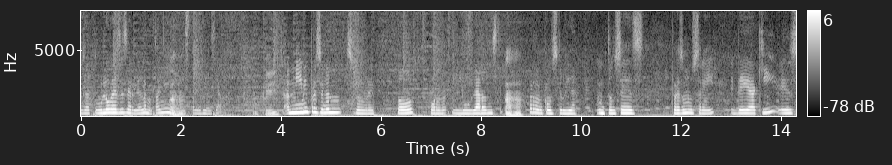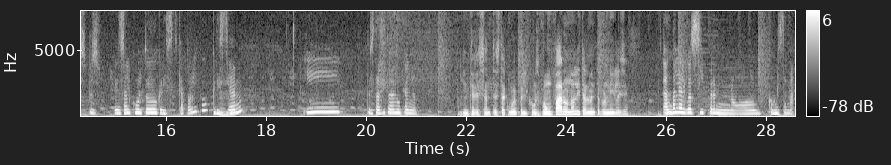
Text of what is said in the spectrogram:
O sea, tú lo ves desde arriba de la montaña y Ajá. ahí está la iglesia abajo. Ok. A mí me impresionan sobre todo por el lugar donde está Ajá. perdón, construida. Entonces, por eso me gustaría ir. De aquí es, pues, es al culto cris- católico, cristiano. Y pues está situado en un cañón. Qué interesante. Está como, como si fuera un faro, ¿no? Literalmente por una iglesia. Ándale algo así, pero no con vista al mar,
